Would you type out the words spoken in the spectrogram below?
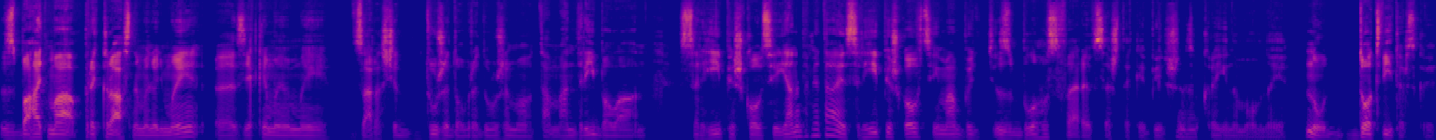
з багатьма прекрасними людьми, е, з якими ми зараз ще дуже добре дружимо. Там Андрій Балан, Сергій Пішковці. Я не пам'ятаю, Сергій Пішковці, мабуть, з блогосфери все ж таки більше з україномовної. Ну, до твіттерської.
